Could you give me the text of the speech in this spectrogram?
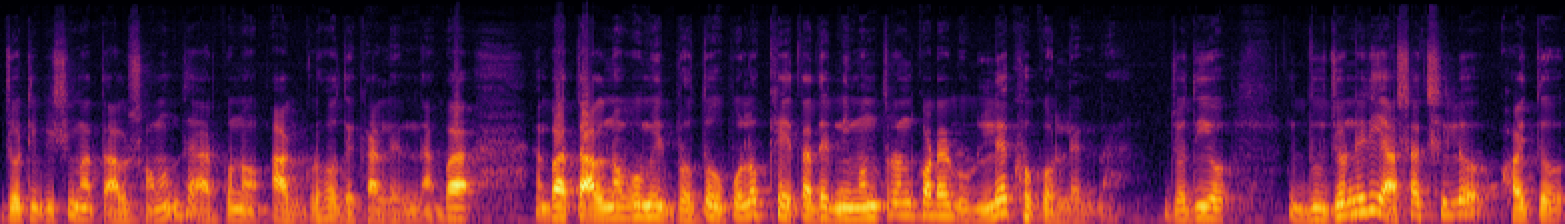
জটি পিসিমা তাল সম্বন্ধে আর কোনো আগ্রহ দেখালেন না বা বা তাল নবমীর ব্রত উপলক্ষে তাদের নিমন্ত্রণ করার উল্লেখও করলেন না। যদিও দুজনেরই আশা ছিল, হয়তো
